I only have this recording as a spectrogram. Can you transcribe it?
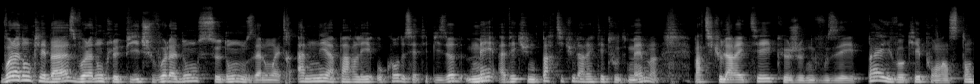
Voilà donc les bases, voilà donc le pitch, voilà donc ce dont nous allons être amenés à parler au cours de cet épisode, mais avec une particularité tout de même, particularité que je ne vous ai pas évoquée pour l'instant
